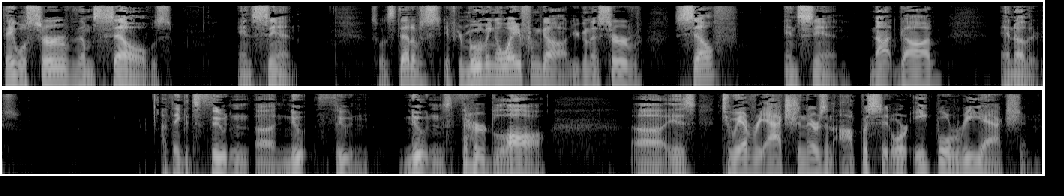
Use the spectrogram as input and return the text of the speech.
they will serve themselves and sin. So instead of, if you're moving away from God, you're going to serve self and sin, not God and others. I think it's Newton, uh, Newton, Newton's third law uh, is to every action there's an opposite or equal reaction.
